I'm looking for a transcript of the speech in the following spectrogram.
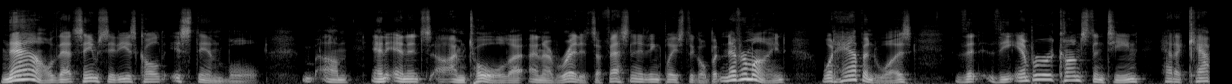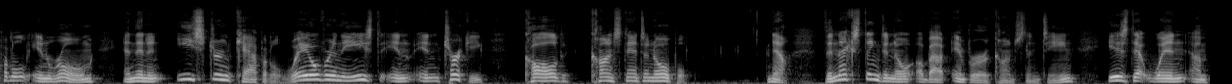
Now that same city is called Istanbul, um, and and it's I'm told and I've read it's a fascinating place to go. But never mind. What happened was that the Emperor Constantine had a capital in Rome, and then an eastern capital way over in the east in in Turkey called Constantinople. Now, the next thing to know about Emperor Constantine is that when um,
